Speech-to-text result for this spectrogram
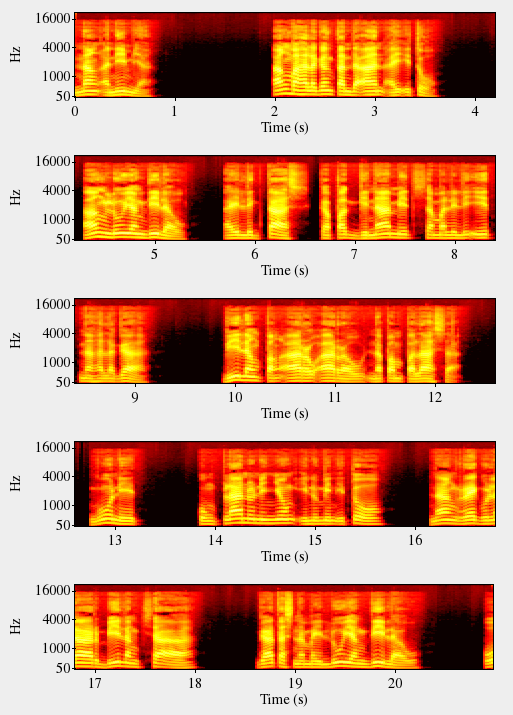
ng anemia. Ang mahalagang tandaan ay ito. Ang luyang dilaw ay ligtas kapag ginamit sa maliliit na halaga bilang pang-araw-araw na pampalasa. Ngunit kung plano ninyong inumin ito ng regular bilang tsaa, gatas na may luyang dilaw, o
